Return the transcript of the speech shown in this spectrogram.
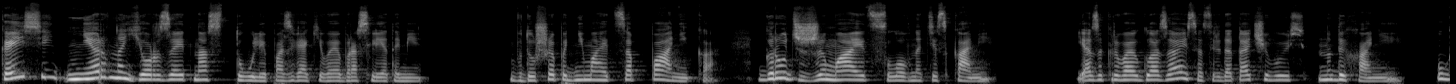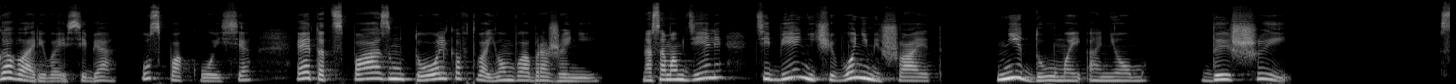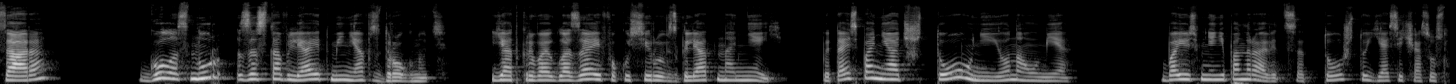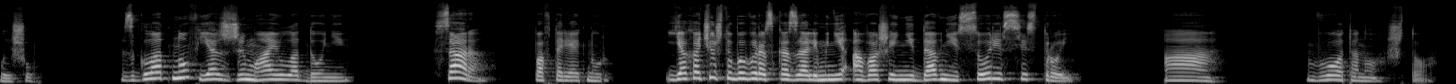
Кейси нервно ерзает на стуле, позвякивая браслетами. В душе поднимается паника, грудь сжимает словно тисками. Я закрываю глаза и сосредотачиваюсь на дыхании, уговаривая себя: успокойся. Этот спазм только в твоем воображении. На самом деле тебе ничего не мешает. Не думай о нем. Дыши. Сара Голос Нур заставляет меня вздрогнуть. Я открываю глаза и фокусирую взгляд на ней, пытаясь понять, что у нее на уме. Боюсь, мне не понравится то, что я сейчас услышу. Сглотнув, я сжимаю ладони. «Сара», — повторяет Нур, — «я хочу, чтобы вы рассказали мне о вашей недавней ссоре с сестрой». «А, вот оно что».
